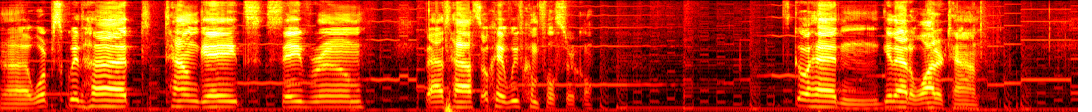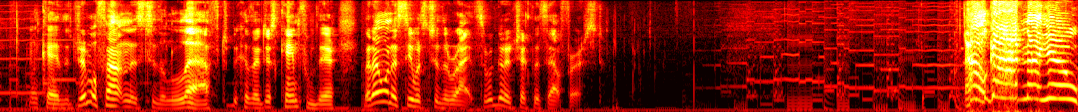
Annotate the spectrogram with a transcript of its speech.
Uh, Warp Squid Hut, Town Gates, Save Room, Bathhouse. Okay, we've come full circle. Let's go ahead and get out of Watertown. Okay, the dribble fountain is to the left because I just came from there, but I want to see what's to the right, so we're going to check this out first. Oh god, not you!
